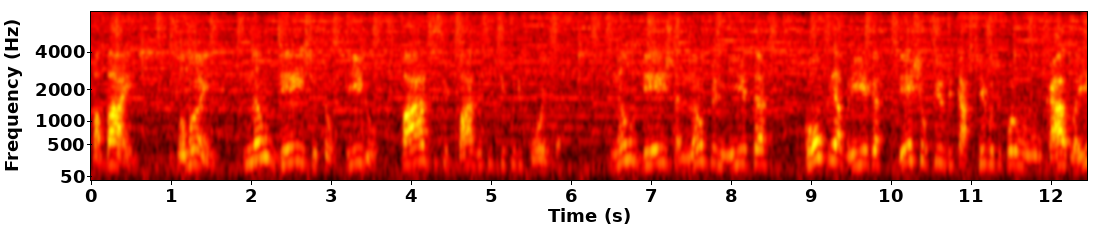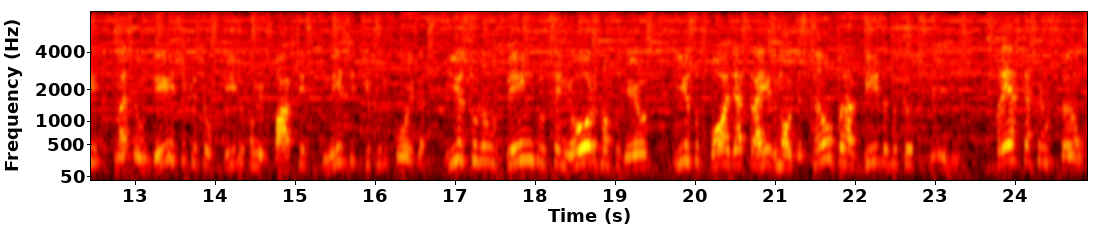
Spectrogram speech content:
Papai, mamãe, não deixe o seu filho participar desse tipo de coisa não deixa, não permita, compre a briga, deixe o filho de castigo se for um, caso aí, mas não deixe que seu filho tome parte nesse tipo de coisa. Isso não vem do Senhor nosso Deus, isso pode atrair maldição para a vida dos seus filhos. Preste atenção.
